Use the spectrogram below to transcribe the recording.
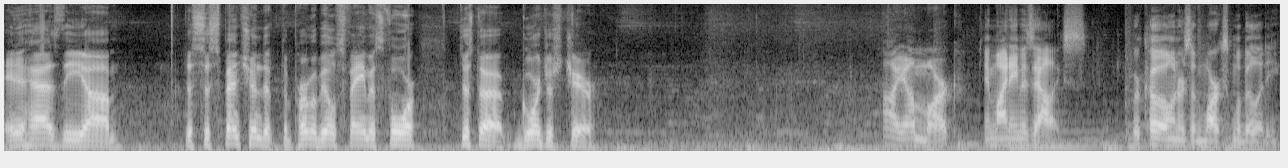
and it has the, um, the suspension that the Permobil is famous for. Just a gorgeous chair. Hi, I'm Marc. And my name is Alex. We're co-owners of Marc's Mobility.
